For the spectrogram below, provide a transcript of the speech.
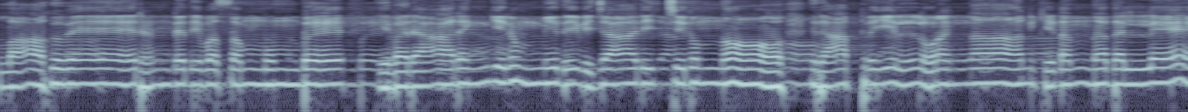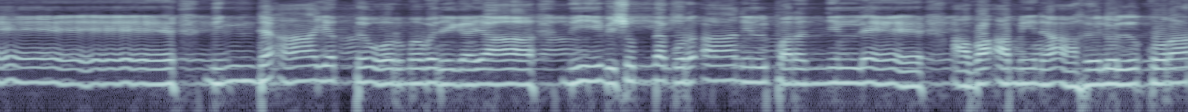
അള്ളാഹുവേ രണ്ട് ദിവസം മുമ്പ് ഇവരാരെങ്കിലും ഇത് വിചാരിച്ചിരുന്നോ? രാത്രിയിൽ ഉറങ്ങാൻ കിടന്നതല്ലേ? നിന്റെ ആയത്ത് ഓർമ്മ വരികയാ. നീ വിശുദ്ധ ഖുർആാനിൽ പറഞ്ഞില്ലേ അവ അമിന അഹ്ലുൽ ഖുറാ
